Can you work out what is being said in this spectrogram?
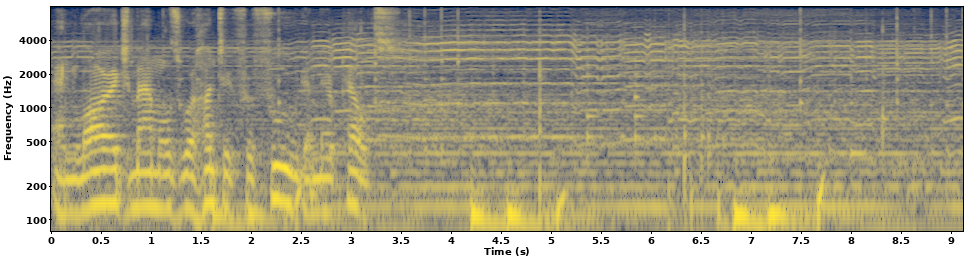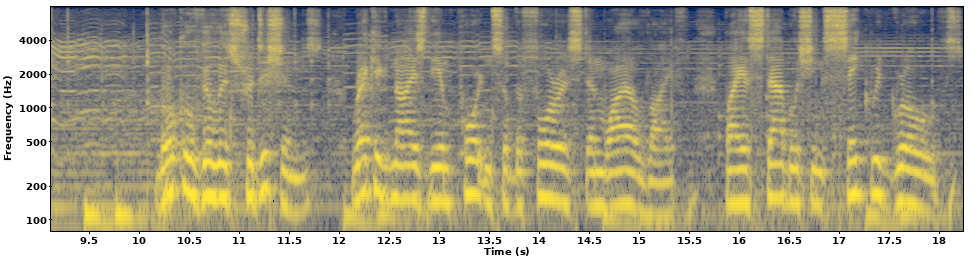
and large mammals were hunted for food and their pelts. Local village traditions recognize the importance of the forest and wildlife by establishing sacred groves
